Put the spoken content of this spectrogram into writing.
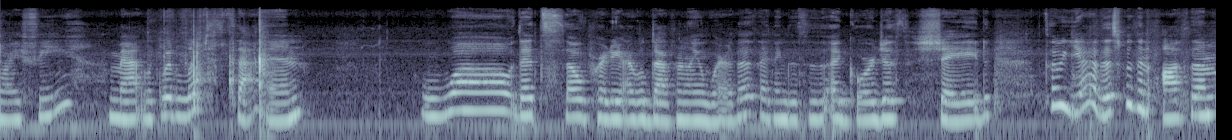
Wifey matte liquid lip satin. Whoa, that's so pretty. I will definitely wear this. I think this is a gorgeous shade. So yeah, this was an awesome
